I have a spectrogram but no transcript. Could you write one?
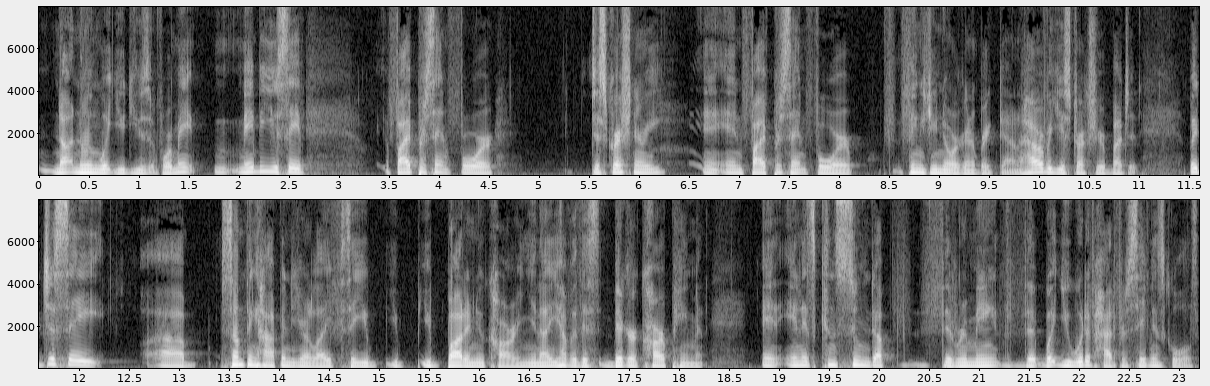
not knowing what you'd use it for maybe you save 5% for discretionary and 5% for things you know are going to break down, however you structure your budget. But just say uh, something happened in your life. Say you, you, you bought a new car and you now you have this bigger car payment and, and it's consumed up the remain the, what you would have had for savings goals.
